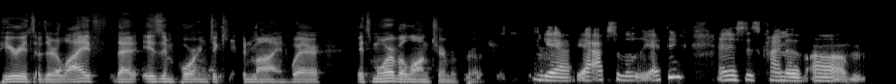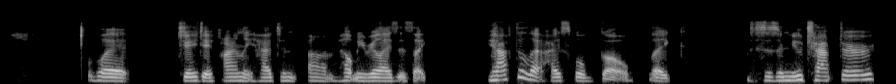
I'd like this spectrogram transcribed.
periods of their life that is important to keep in mind where it's more of a long-term approach. Yeah, yeah, absolutely. I think and this is kind of um what JJ finally had to um, help me realize is like you have to let high school go. Like this is a new chapter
